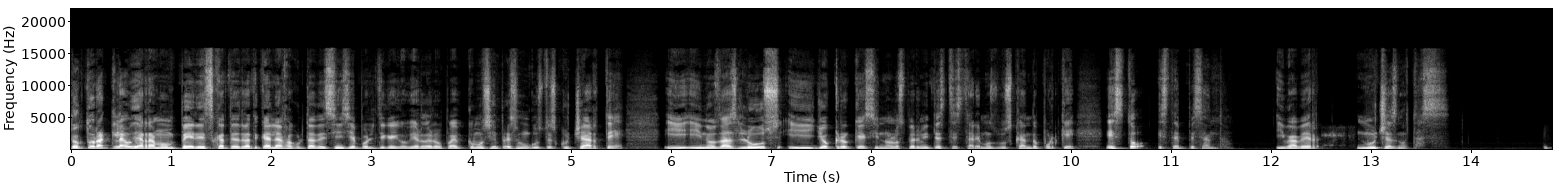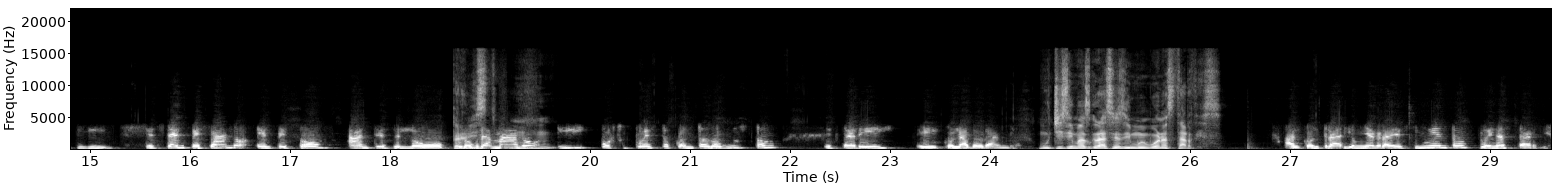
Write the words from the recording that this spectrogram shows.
Doctora Claudia Ramón Pérez, catedrática de la Facultad de Ciencia Política y Gobierno de Europa. Como siempre es un gusto escucharte y, nos das luz y yo creo que si nos los permites te estaremos buscando porque esto está empezando y va a haber muchas notas. Sí, está empezando, empezó antes de lo programado y por supuesto con todo gusto estaré eh, colaborando. Muchísimas gracias y muy buenas tardes. Al contrario, mi agradecimiento, buenas tardes.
